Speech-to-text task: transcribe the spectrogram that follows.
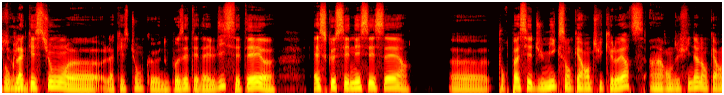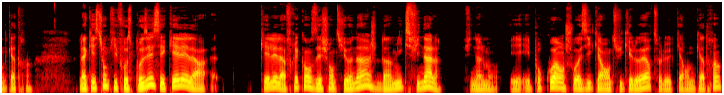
donc la question, euh, la question que nous posait Teda Eldis, c'était euh, est-ce que c'est nécessaire euh, pour passer du mix en 48 kHz à un rendu final en 44.1 La question qu'il faut se poser, c'est quelle est la, quelle est la fréquence d'échantillonnage d'un mix final finalement? Et, et pourquoi on choisit 48 kHz au lieu de 44.1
